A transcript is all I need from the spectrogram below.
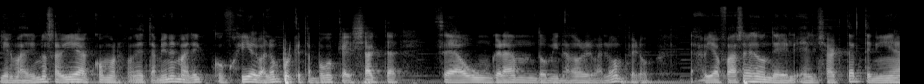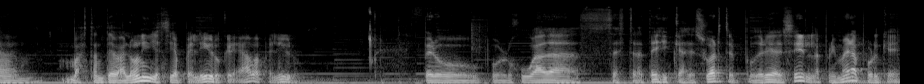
el Madrid no sabía cómo responder. También el Madrid cogía el balón porque tampoco que el Shakhtar sea un gran dominador del balón, pero había fases donde el, el Shakhtar tenía bastante balón y hacía peligro, creaba peligro. Pero por jugadas estratégicas de suerte, podría decir. La primera porque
